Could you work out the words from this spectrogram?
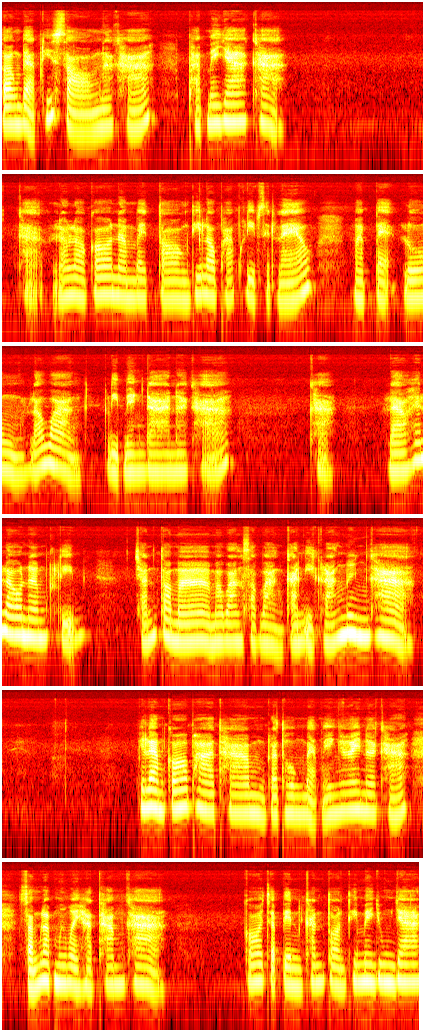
ตองแบบที่สองนะคะ พับไม่ยากค่ะ แล้วเราก็นำใบตองที่เราพับกลีบเสร็จแล้ว มาแปะลงระหว่างกลีบแมงดานะคะค่ะ แล้วให้เรานำกลีบชั้นต่อมามาวางสว่างกันอีกครั้งหนึ่งค่ะพี่แรมก็พาทำกระทงแบบง่ายๆนะคะสำหรับมือใหม่หัดทำค่ะ ก็จะเป็นขั้นตอนที่ไม่ยุ่งยาก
